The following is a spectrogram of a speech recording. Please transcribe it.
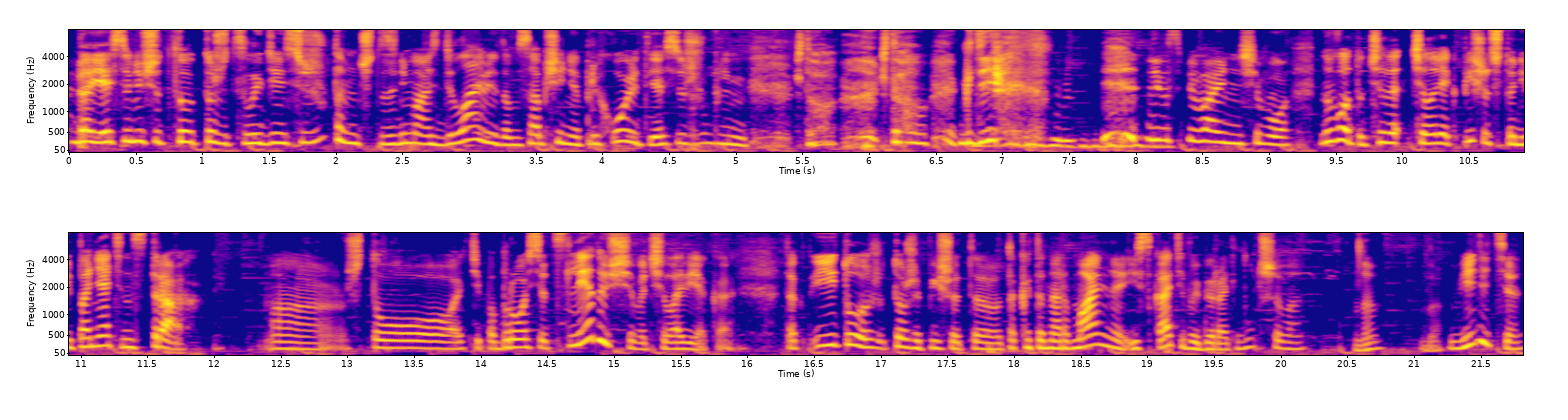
Да, я сегодня еще то- тоже целый день сижу, там что-то занимаюсь делами, там сообщения приходят, я сижу, блин, что, что, где? Не успеваю ничего. Ну вот, тут чело- человек пишет, что непонятен страх что типа бросит следующего человека, так и тоже тоже пишет, э, так это нормально искать и выбирать лучшего. Да? Видите?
